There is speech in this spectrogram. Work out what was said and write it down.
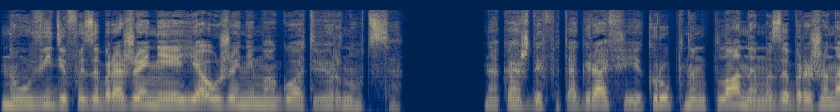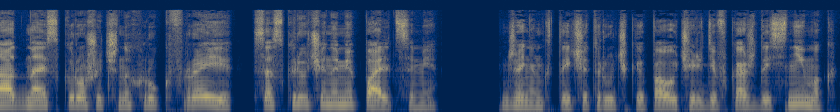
Но увидев изображение, я уже не могу отвернуться. На каждой фотографии крупным планом изображена одна из крошечных рук Фреи со скрюченными пальцами. Дженнинг тычет ручкой по очереди в каждый снимок,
